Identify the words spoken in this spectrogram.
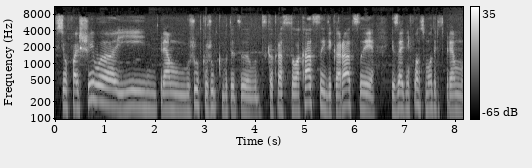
все фальшиво и прям жутко-жутко вот это вот как раз локации, декорации – и задний фон смотрится прям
